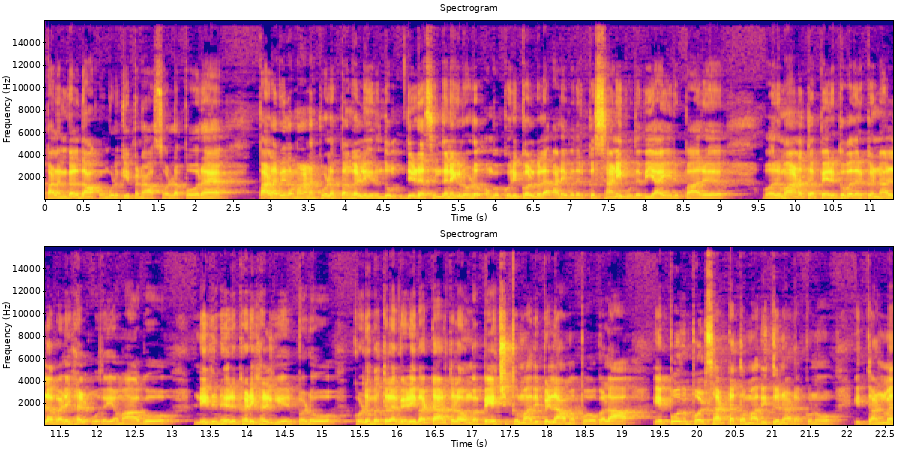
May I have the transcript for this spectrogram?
பலன்கள் தான் உங்களுக்கு இப்போ நான் சொல்ல போகிறேன் பலவிதமான குழப்பங்கள் இருந்தும் திட சிந்தனைகளோடு உங்கள் குறிக்கோள்களை அடைவதற்கு சனி உதவியாக இருப்பார். வருமானத்தை பெருக்குவதற்கு நல்ல வழிகள் உதயமாகும். நிதி நெருக்கடிகள் ஏற்படும். குடும்பத்தில் வெளிவட்டாரத்தில் உங்கள் பேச்சுக்கு மதிப்பில்லாமல் போகலாம். எப்போதும் போல் சட்டத்தை மதித்து நடக்கணும். இத்தன்மை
